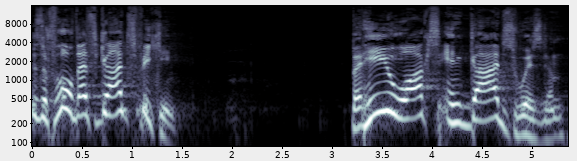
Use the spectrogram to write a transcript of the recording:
Is a fool. That's God speaking. But he who walks in God's wisdom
